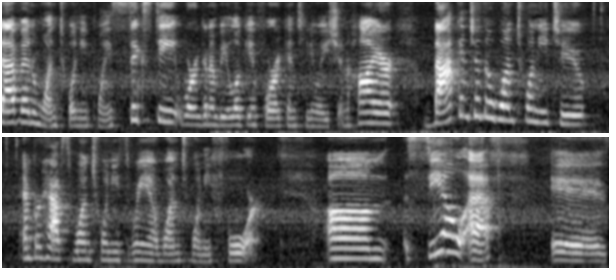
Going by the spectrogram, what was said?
120.60, we're going to be looking for a continuation higher, back into the 122, and perhaps 123 and 124. Um, CLF is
